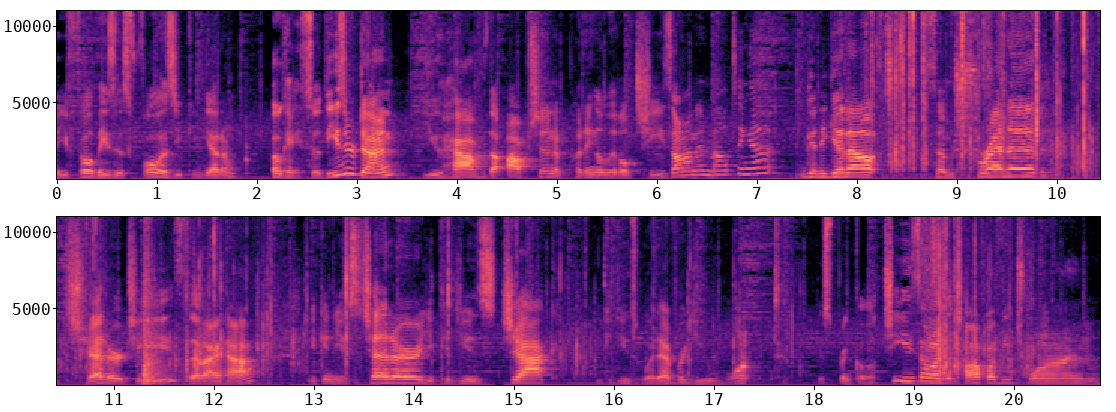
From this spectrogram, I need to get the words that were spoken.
you fill these as full as you can get them. Okay, so these are done. You have the option of putting a little cheese on and melting it. I'm gonna get out some shredded cheddar cheese that I have. You can use cheddar, you could use jack, you could use whatever you want. Just sprinkle a cheese on the top of each one.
